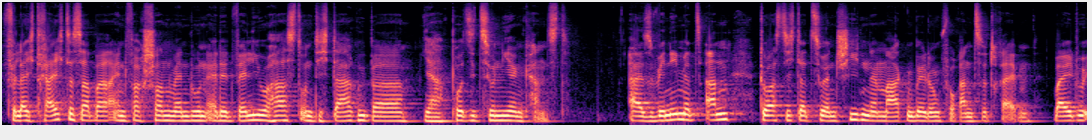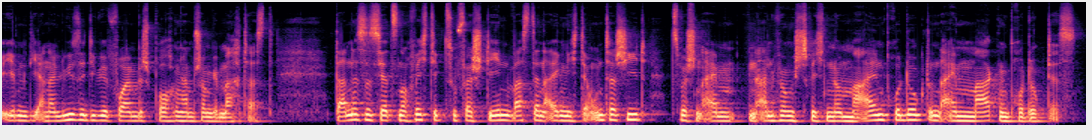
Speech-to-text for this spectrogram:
Vielleicht reicht es aber einfach schon, wenn du ein Added Value hast und dich darüber ja, positionieren kannst. Also wir nehmen jetzt an, du hast dich dazu entschieden, eine Markenbildung voranzutreiben, weil du eben die Analyse, die wir vorhin besprochen haben, schon gemacht hast. Dann ist es jetzt noch wichtig zu verstehen, was denn eigentlich der Unterschied zwischen einem in Anführungsstrichen normalen Produkt und einem Markenprodukt ist.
